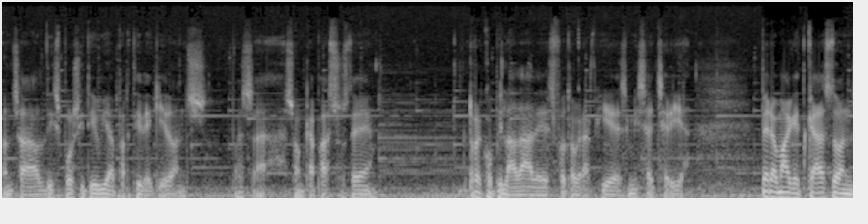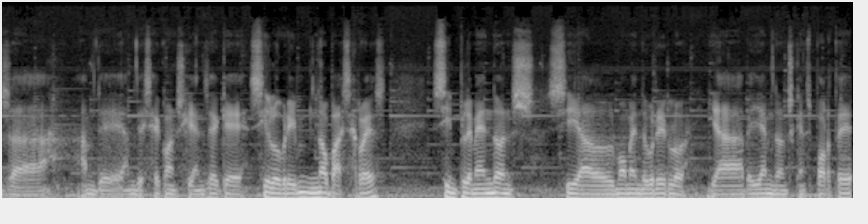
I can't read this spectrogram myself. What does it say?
doncs, al dispositiu i a partir d'aquí doncs, doncs, són capaços de recopilar dades, fotografies, missatgeria però en aquest cas doncs, eh, hem, de, hem de ser conscients de que si l'obrim no passa res, simplement doncs, si al moment d'obrir-lo ja veiem doncs, que ens porta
